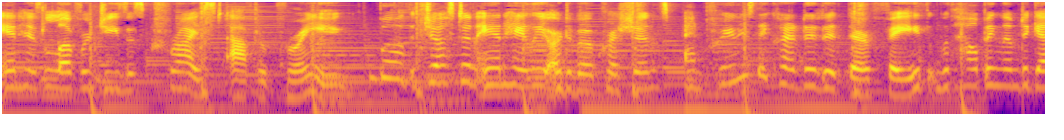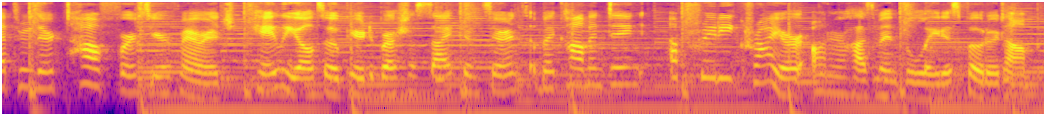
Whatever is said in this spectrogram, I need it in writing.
and his love for Jesus Christ after praying. Both Justin and Hailey are devout Christians and previously credited their faith with helping them to get through their tough first year of marriage. Hailey also appeared to brush aside concerns by commenting, a pretty crier on her husband's latest photo dump.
